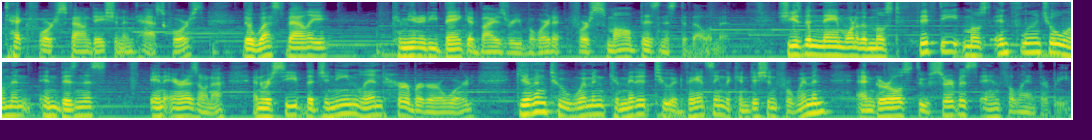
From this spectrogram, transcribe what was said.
Tech Force Foundation and Task Force, the West Valley Community Bank Advisory Board for Small Business Development. She has been named one of the most 50 most influential women in business in Arizona and received the Janine Lind Herberger Award, given to women committed to advancing the condition for women and girls through service and philanthropy.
